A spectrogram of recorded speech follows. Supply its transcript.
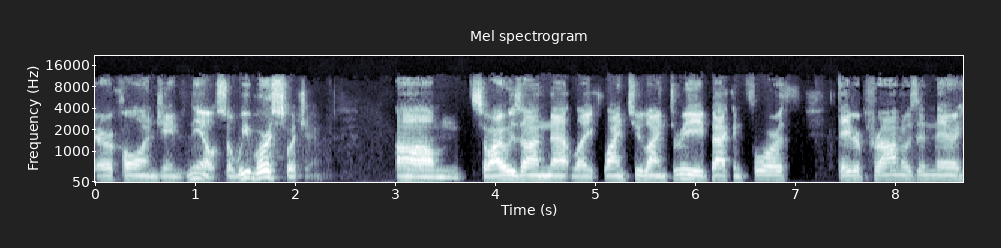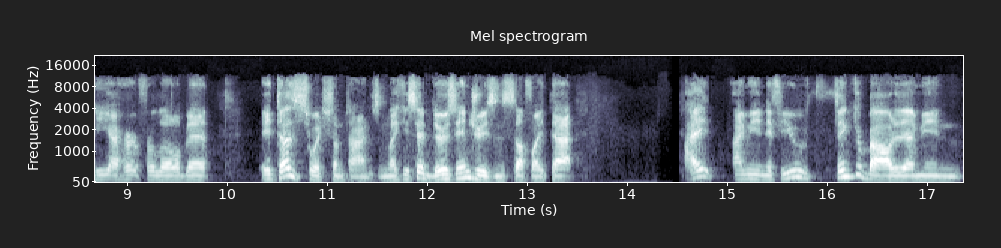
Erik Haula and James Neal, so we were switching. Um, so I was on that like line two, line three, back and forth. David Perron was in there. He got hurt for a little bit. It does switch sometimes, and like you said, there's injuries and stuff like that. I I mean, if you think about it, I mean,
